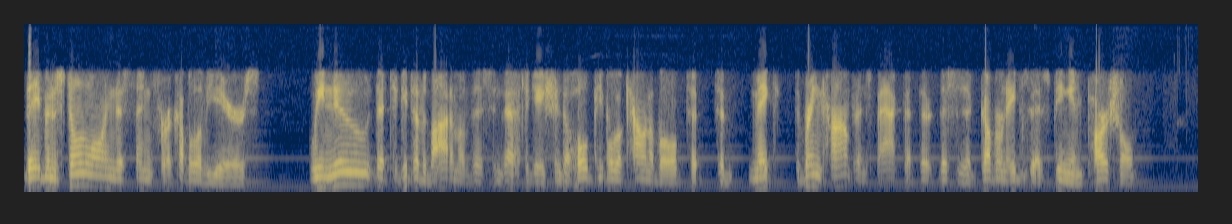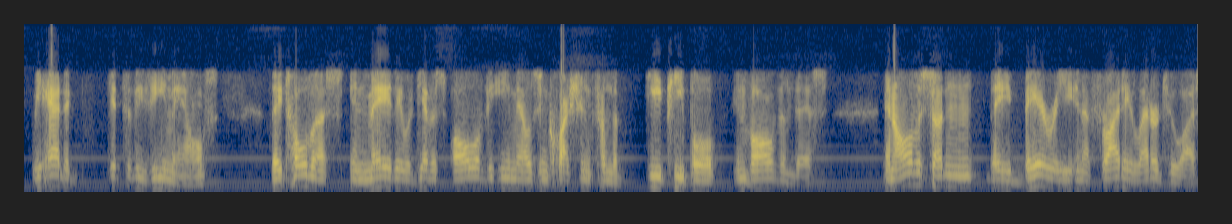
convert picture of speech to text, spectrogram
They've been stonewalling this thing for a couple of years. We knew that to get to the bottom of this investigation, to hold people accountable, to, to make to bring confidence back that there, this is a government agency that's being impartial, we had to get to these emails. They told us in May they would give us all of the emails in question from the key people involved in this. And all of a sudden, they bury in a Friday letter to us,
